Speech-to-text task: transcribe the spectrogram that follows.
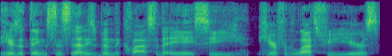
here's the thing Cincinnati's been the class of the AAC here for the last few years.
